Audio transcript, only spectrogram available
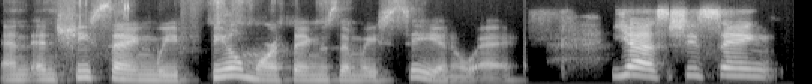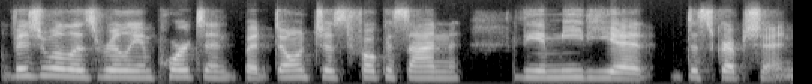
And and she's saying we feel more things than we see in a way. Yes, she's saying visual is really important, but don't just focus on the immediate description.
